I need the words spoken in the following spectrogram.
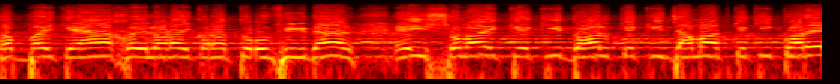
সবাইকে এক হয়ে লড়াই করার তৌফিক দেন। এই সময় কে কি দল, কে কি জামাত, কে কি করে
